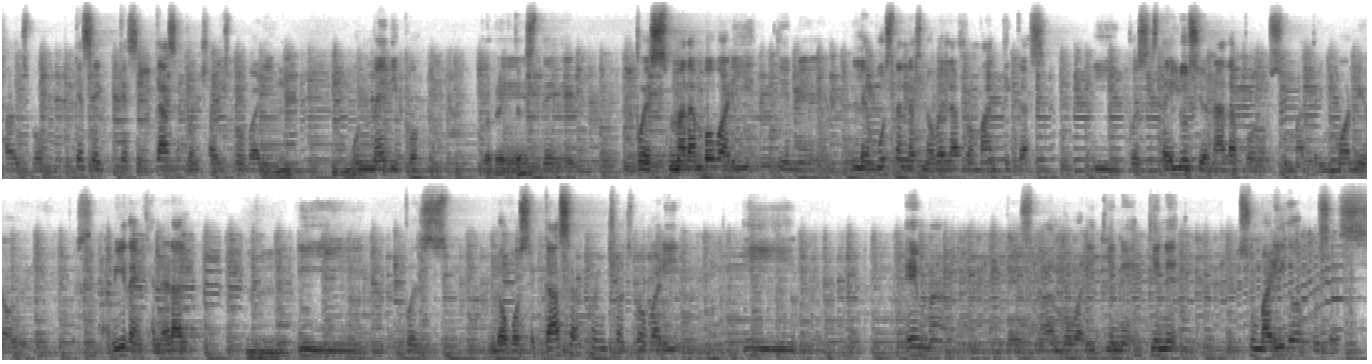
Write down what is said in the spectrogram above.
Charles Bovary, que se, que se casa con Charles Bovary, un médico. Correcto. Este, pues Madame Bovary tiene, le gustan las novelas románticas y pues está ilusionada por su matrimonio y pues, la vida en general. Y pues luego se casa con Charles Bovary y Emma, es Madame Bovary, tiene, tiene su marido, pues es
